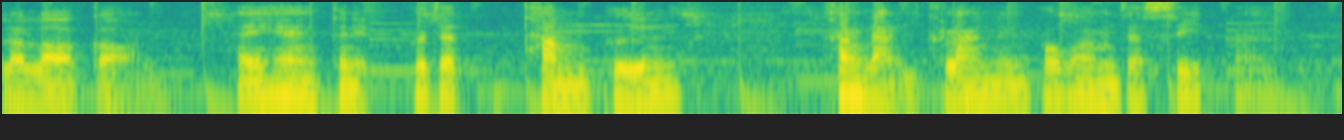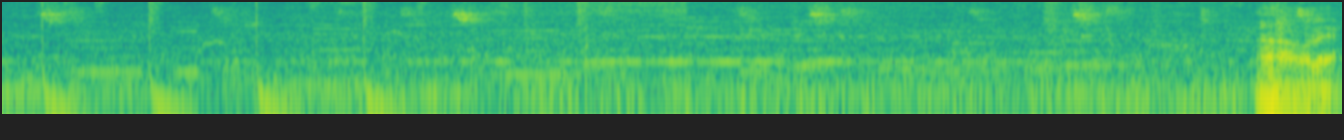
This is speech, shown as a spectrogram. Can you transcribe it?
เรารอก่อนให้แห้งสนิทเพื่อจะทำพื้นข้างหลังอีกครั้งหนึ่งเพราะว่ามันจะซีดไป เอาแหละ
